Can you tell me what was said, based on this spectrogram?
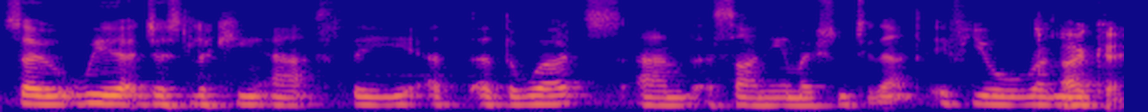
So we are just looking at the at, at the words and assigning emotion to that. If you're running okay.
